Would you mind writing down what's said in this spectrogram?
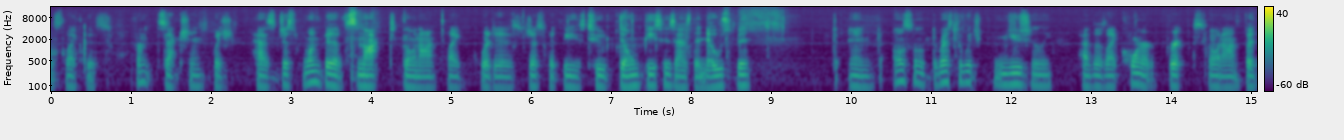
it's like this front section, which has just one bit of snot going on, like what is just with these two dome pieces as the nose bit. And also the rest of which usually have those like corner bricks going on. But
